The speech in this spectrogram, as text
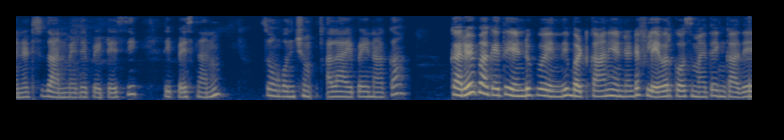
మినిట్స్ దాని మీదే పెట్టేసి తిప్పేస్తాను. సో కొంచెం అలా అయిపోయినాక కరివేపాకు అయితే ఎండిపోయింది బట్ కానీ ఏంటంటే ఫ్లేవర్ కోసం అయితే ఇంకా అదే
